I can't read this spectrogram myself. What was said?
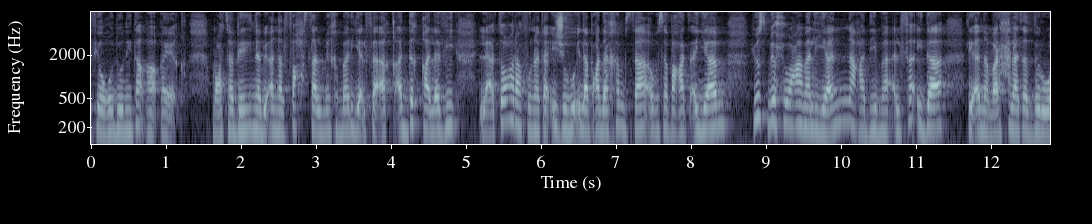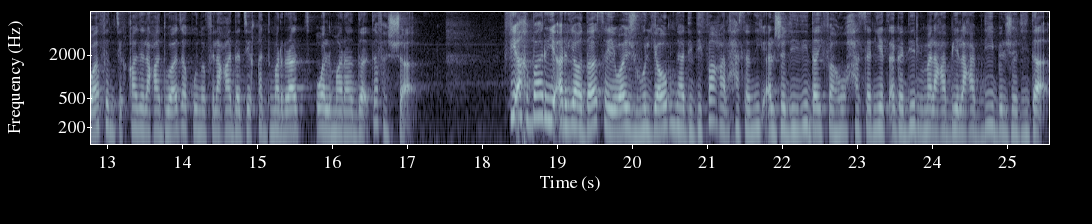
في غضون دقائق. معتبرين بأن الفحص المخبري الفائق الدقة الذي لا تعرف نتائجه إلا بعد خمسة أو سبعة أيام يصبح عمليا عديم الفائدة لأن مرحلة الذروة في انتقال العدوى تكون في العادة قد مرت والمرض تفشى. في أخبار الرياضة سيواجه اليوم نادي الدفاع الحسني الجديدي ضيفه حسنية أكادير بملعب العبدي بالجديدة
